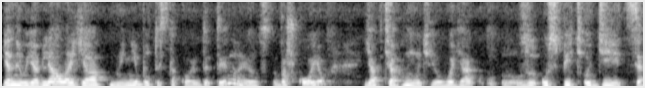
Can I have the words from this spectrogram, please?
я не уявляла, як мені бути з такою дитиною важкою, як тягнути його, як успіть одіться.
